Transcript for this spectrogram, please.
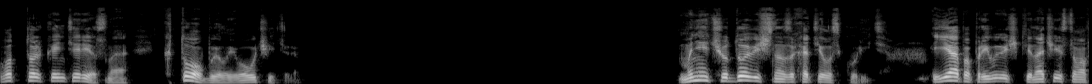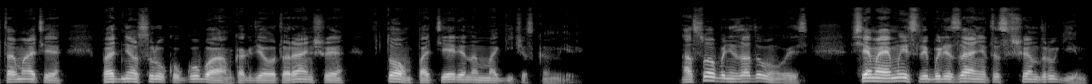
Вот только интересно, кто был его учителем? Мне чудовищно захотелось курить. Я по привычке на чистом автомате поднес руку к губам, как делал это раньше в том потерянном магическом мире. Особо не задумываясь, все мои мысли были заняты совершенно другим.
